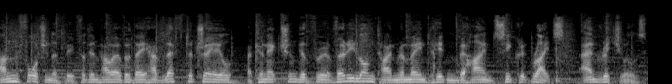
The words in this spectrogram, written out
Unfortunately for them however they have left a trail, a connection that for a very long time remained hidden behind secret rites and rituals,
